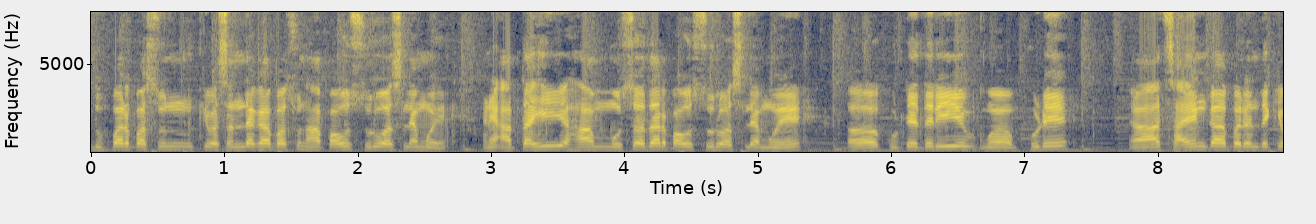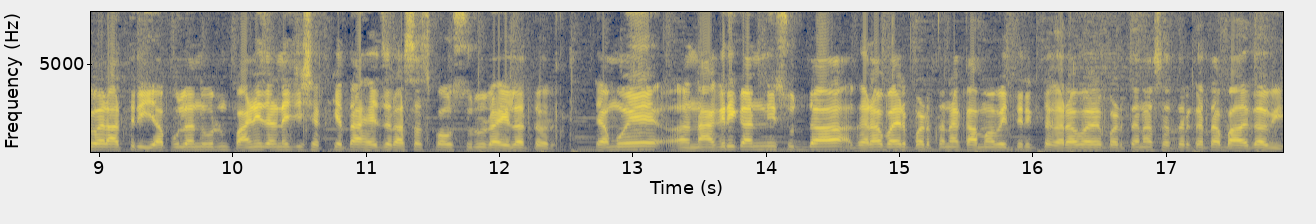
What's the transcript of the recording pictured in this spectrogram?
दुपारपासून किंवा संध्याकाळपासून हा पाऊस सुरू असल्यामुळे आणि आताही हा मुसळधार पाऊस सुरू असल्यामुळे कुठेतरी पुढे आज सायंकाळपर्यंत किंवा रात्री या पुलांवरून पाणी जाण्याची शक्यता आहे जर असाच पाऊस सुरू राहिला तर. त्यामुळे नागरिकांनी सुद्धा घराबाहेर पडताना कामाव्यतिरिक्त घराबाहेर पडताना सतर्कता बाळगावी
